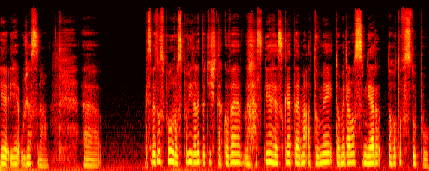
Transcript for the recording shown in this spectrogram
Je, je úžasná. My jsme tu spolu rozpovídali totiž takové vlastně hezké téma a to mi, to mi dalo směr tohoto vstupu,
